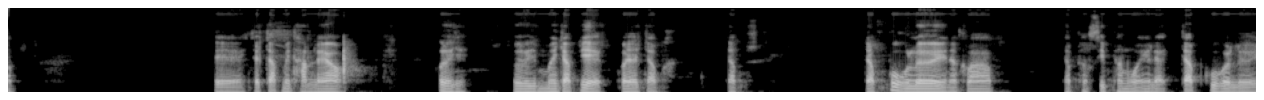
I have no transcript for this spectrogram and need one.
บ แต่จะจับไม่ทันแล้ว ก็เลยก็เลยไม่จับแยกก็จะจับจับ จับคู่กันเลยนะครับ จับทั้งสิบทั้งหน่วยนี่แหละจับคู่กันเลย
